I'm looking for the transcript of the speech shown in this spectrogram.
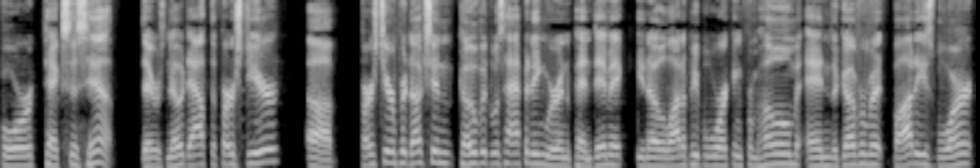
for Texas hemp. There's no doubt the first year, uh, first year in production, COVID was happening. We are in a pandemic. You know, a lot of people working from home, and the government bodies weren't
